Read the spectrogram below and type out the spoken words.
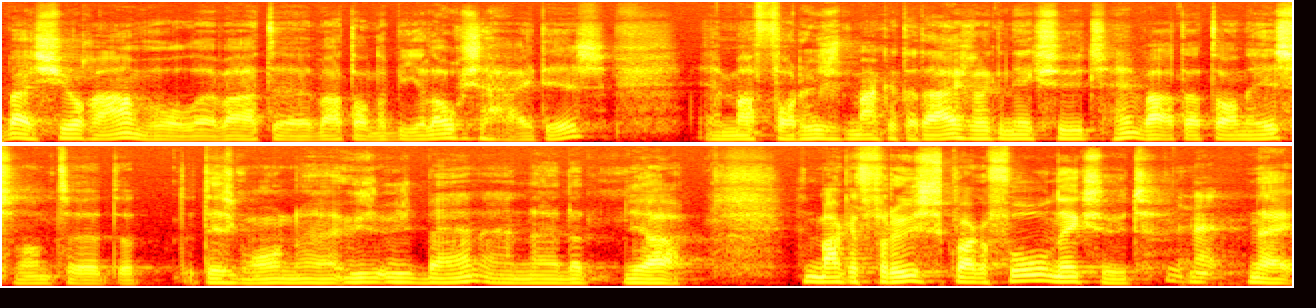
wij zorgen aan wel wat, wat dan de biologischeheid is. En, maar voor u maakt het er eigenlijk niks uit hè, wat dat dan is. Want uh, dat, het is gewoon uh, uw, uw baan. En uh, dat, ja, het maakt het voor u qua gevoel niks uit. Nee. nee.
